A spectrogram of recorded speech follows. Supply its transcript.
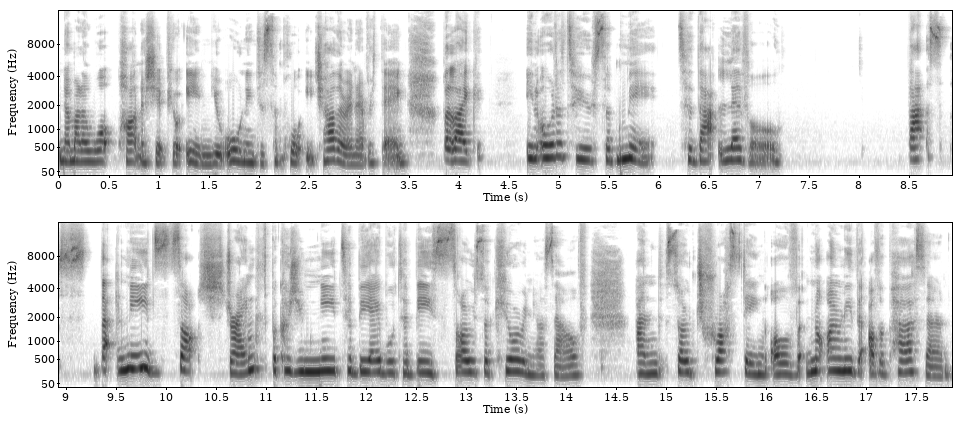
no matter what partnership you're in you all need to support each other and everything. But like in order to submit to that level that's that needs such strength because you need to be able to be so secure in yourself and so trusting of not only the other person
